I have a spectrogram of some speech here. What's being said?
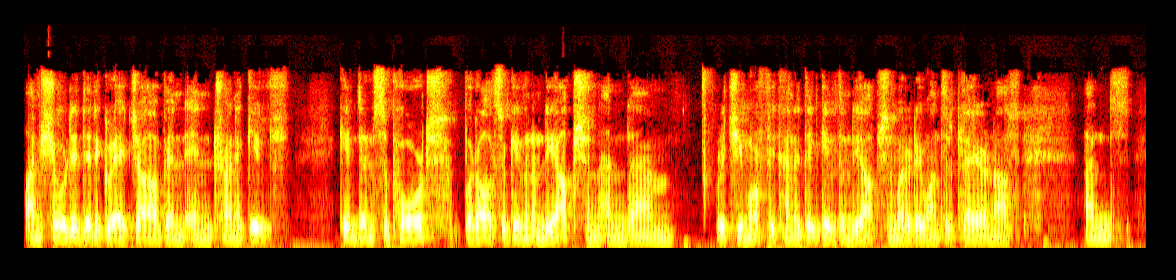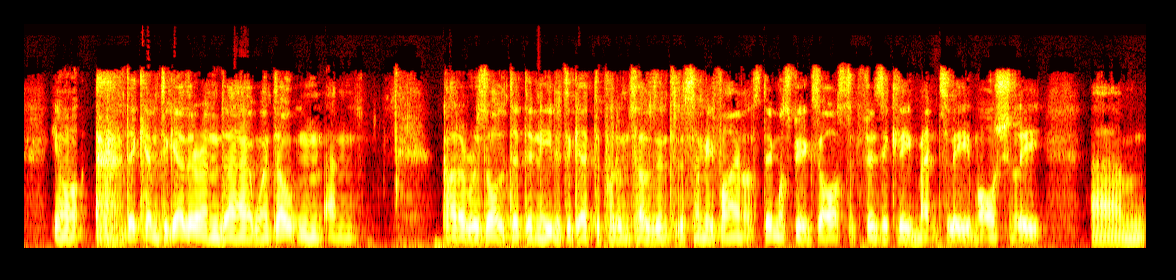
I'm sure they did a great job in in trying to give give them support, but also giving them the option. And um, Richie Murphy kind of did give them the option whether they wanted to play or not. And you know, they came together and uh, went out and, and got a result that they needed to get to put themselves into the semi-finals. They must be exhausted physically, mentally, emotionally. Um,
